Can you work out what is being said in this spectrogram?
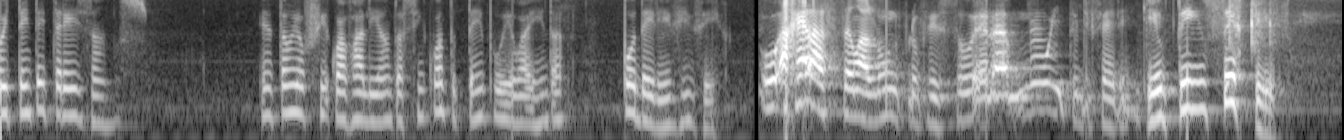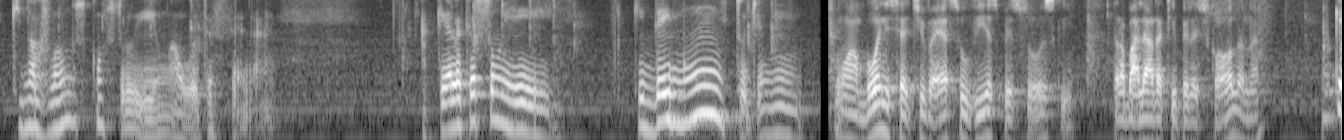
83 anos. Então eu fico avaliando assim quanto tempo eu ainda poderei viver. A relação aluno-professor era muito diferente. Eu tenho certeza que nós vamos construir uma outra sociedade. Aquela que eu sonhei, que dei muito de mim. Uma boa iniciativa é essa, ouvir as pessoas que trabalharam aqui pela escola, né? Porque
